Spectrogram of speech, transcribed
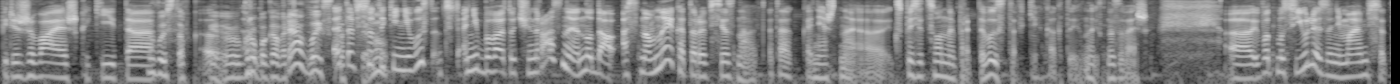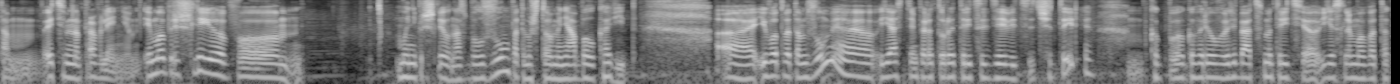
переживаешь какие-то... Ну, выставка, э, э, грубо говоря, выставки. Это все-таки ну... не выставки. Они бывают очень разные, но да, основные, которые все знают, это, конечно, экспозиционные проекты, выставки, как ты их называешь. И вот мы с Юлей занимаемся там этим направлением. И мы пришли в мы не пришли, у нас был зум, потому что у меня был ковид. Э, и вот в этом зуме я с температурой 39,4 как бы говорю, ребят, смотрите, если мы в это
